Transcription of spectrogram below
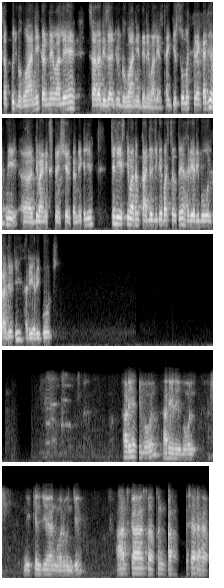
सब कुछ भगवान ही करने वाले हैं, सारा रिज़ल्ट भी भगवान ही देने वाले हैं। Thank you so much Priyanka ji, अपनी डिवाइन एक्सपीरियंस शेयर करने के लिए। चलिए, इसके बाद हम काजल जी के पास चलते हैं। हरी हरी बोल, काजल जी, हरी हरी बोल। हरी हरी बोल, हरी हरी बोल, निखिल जी और वरुण जी। आज का सत्संग काफ़ी अच्छा रहा।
